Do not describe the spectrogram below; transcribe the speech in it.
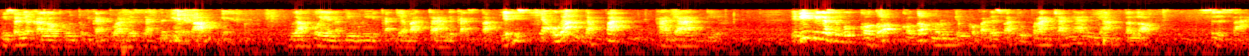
misalnya kalau peruntukan tu ada 100 juta berapa yang nak diberi dekat jabatan, dekat staf. Jadi setiap orang dapat kadar dia. Jadi bila sebut kodok, kodok merujuk kepada suatu perancangan yang telah selesai.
